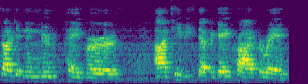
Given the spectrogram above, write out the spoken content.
started getting in newspapers, uh, on TV set for gay pride parades,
